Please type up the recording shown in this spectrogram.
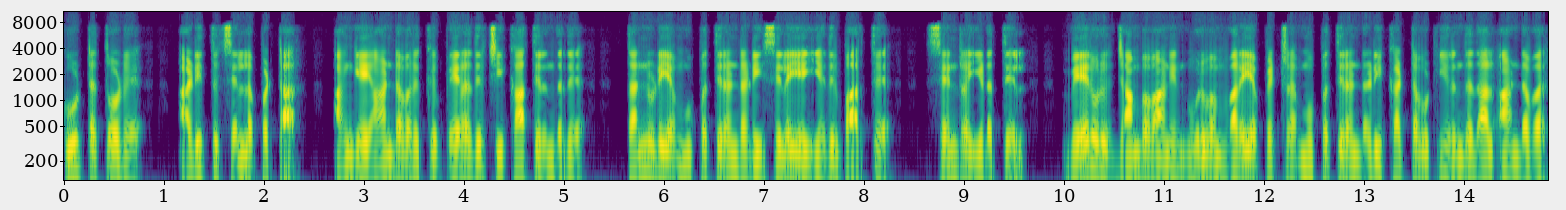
கூட்டத்தோடு அடித்துச் செல்லப்பட்டார். அங்கே ஆண்டவருக்கு பேரதிர்ச்சி காத்திருந்தது. தன்னுடைய முப்பத்திரண்டடி சிலையை எதிர்பார்த்து சென்ற இடத்தில் வேறொரு ஜாம்பவானின் உருவம் வரைய பெற்ற முப்பத்திரண்டடி கட்டவுட் இருந்ததால் ஆண்டவர்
